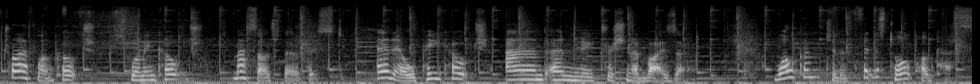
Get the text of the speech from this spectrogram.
triathlon coach, swimming coach, massage therapist, NLP coach, and a nutrition advisor. Welcome to the Fitness Talk podcast.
